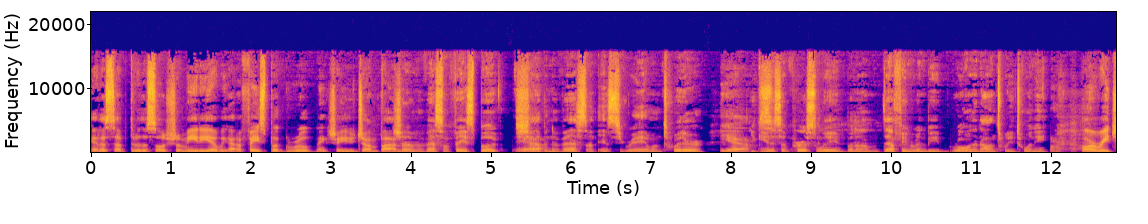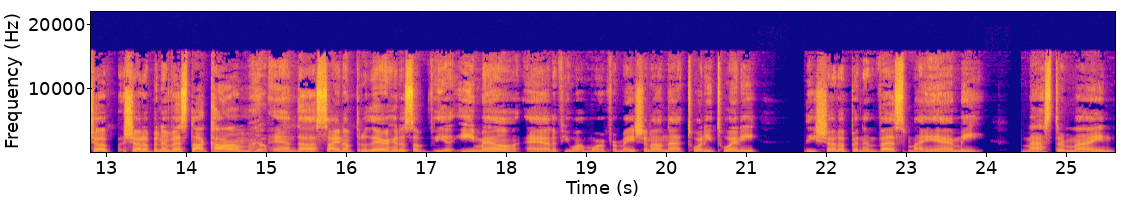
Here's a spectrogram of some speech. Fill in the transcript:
Hit us up through the social media. We got a Facebook group. Make sure you jump on. Shut up and invest on Facebook. Yeah. Shut up and invest on Instagram, on Twitter. Yeah. You can hit us up personally, but um, definitely we're going to be rolling it out in 2020. or reach up shutupandinvest.com Yep. and uh, sign up through there hit us up via email and if you want more information on that 2020 the shut up and invest miami mastermind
